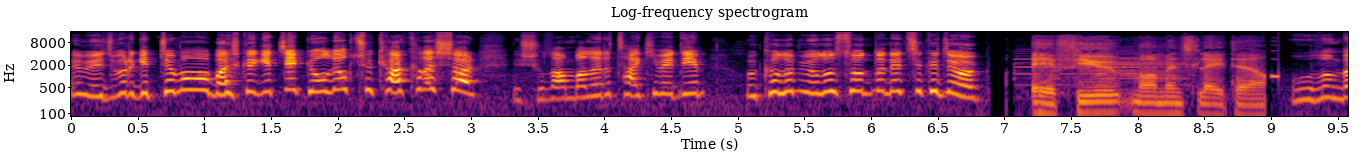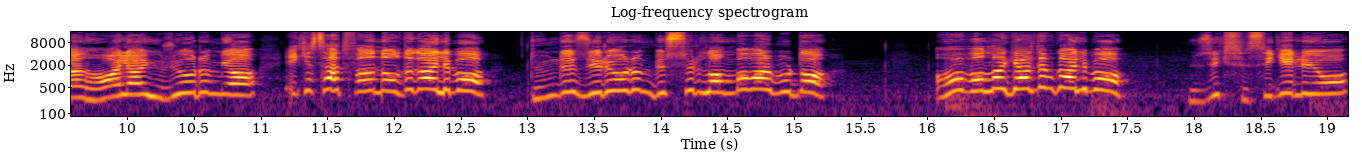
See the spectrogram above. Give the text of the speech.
E, mecbur gideceğim ama başka gidecek yol yok çünkü arkadaşlar. E, şu lambaları takip edeyim. Bakalım yolun sonunda ne çıkacak. A few moments later. Oğlum ben hala yürüyorum ya. İki saat falan oldu galiba. Dümdüz yürüyorum. Bir sürü lamba var burada. Aa vallahi geldim galiba. Müzik sesi geliyor.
